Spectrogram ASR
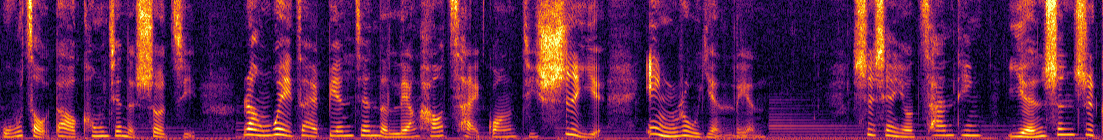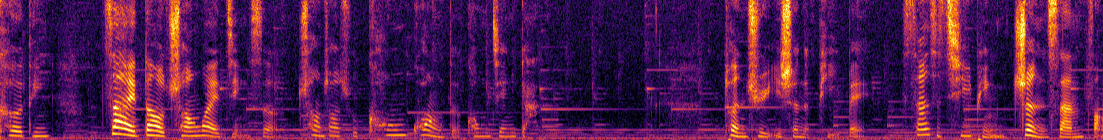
无走道空间的设计，让位在边间的良好采光及视野映入眼帘。视线由餐厅延伸至客厅，再到窗外景色，创造出空旷的空间感。褪去一身的疲惫，三十七平正三房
